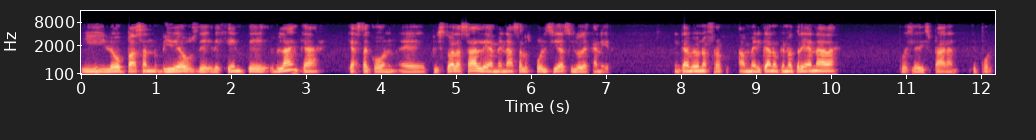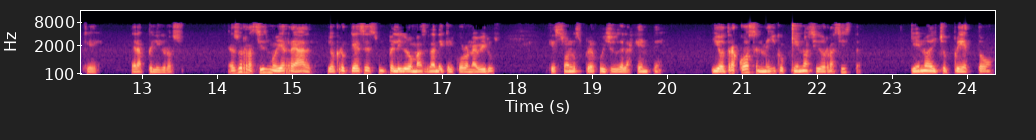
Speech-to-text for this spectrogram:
Y luego pasan videos de, gente blanca que hasta con eh, pistola sale, amenaza a los policías y lo dejan ir. En cambio, un afroamericano que no traía nada, pues le disparan, que porque era peligroso. Eso es racismo y es real. Yo creo que ese es un peligro más grande que el coronavirus, que son los prejuicios de la gente. Y otra cosa, en México, ¿quién no ha sido racista? ¿Quién no ha dicho prieto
